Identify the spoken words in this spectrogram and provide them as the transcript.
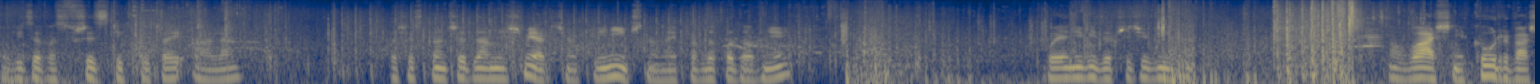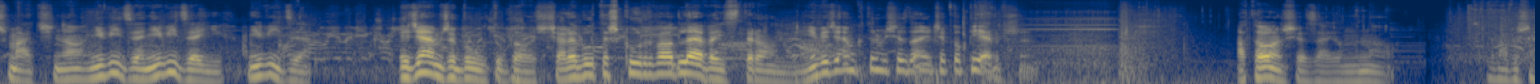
Bo Widzę was wszystkich tutaj, ale to się skończy dla mnie śmiercią kliniczną najprawdopodobniej. Bo ja nie widzę przeciwnika. No właśnie, kurwa szmać, no. Nie widzę, nie widzę ich, nie widzę. Wiedziałem, że był tu gość, ale był też kurwa od lewej strony. Nie wiedziałem, którym się zająć jako pierwszym. A to on się zajął mną. Dobrze,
